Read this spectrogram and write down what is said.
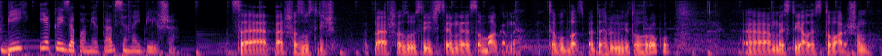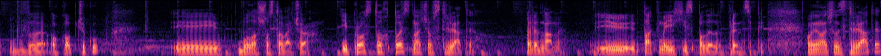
Бій, який запам'ятався найбільше. Це перша зустріч. Перша зустріч з цими собаками. Це був 25 грудня того року. Е, Ми стояли з товаришем в окопчику, і була шоста вечора. І просто хтось почав стріляти перед нами. І так ми їх і спалили, в принципі. Вони почали стріляти.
